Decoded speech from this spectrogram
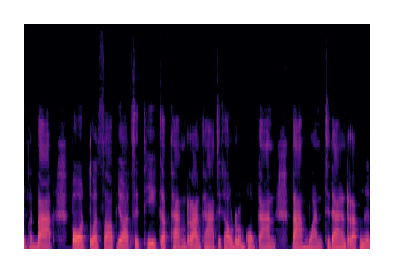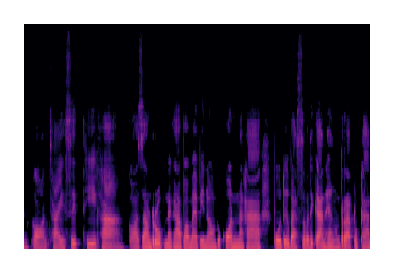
1,000 บาท โปรดตรวจสอบยอดสิทธิกับทางร้านค้าที่เข้าร่วมโครงการ ตามวันที่ได้รับเงินก่อนใช้สิทธิค่ะ ก็สรุปนะคะพ่อแม่พี่น้องทุกคนนะคะ ผู้ถือบัตรสวัสดิการการแห่งรัฐทุกท่าน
